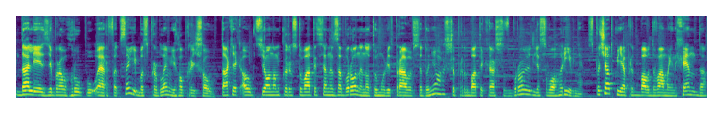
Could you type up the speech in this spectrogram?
Далі я зібрав групу у РФЦ і без проблем його прийшов. Так як аукціоном користуватися не заборонено, тому відправився до нього, щоб придбати кращу зброю для свого рівня. Спочатку я придбав два мейнхенда,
